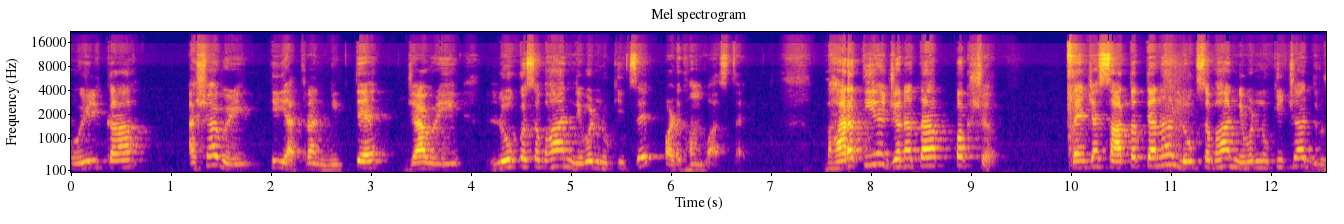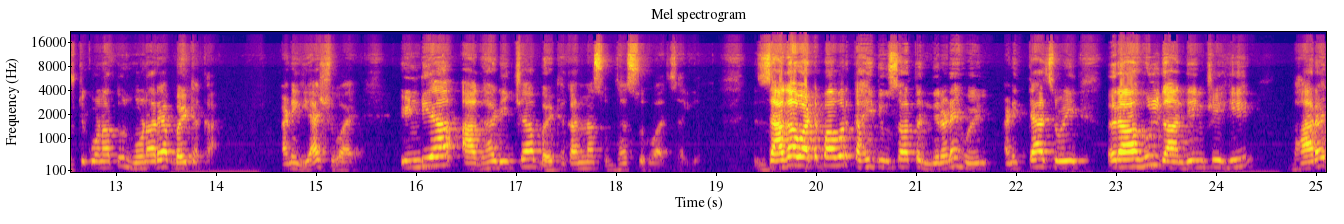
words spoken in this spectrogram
होईल का? अशा वेळी ही यात्रा निघते ज्यावेळी लोकसभा निवडणुकीचे पडघम वाजत आहेत भारतीय जनता पक्ष त्यांच्या सातत्यानं लोकसभा निवडणुकीच्या दृष्टिकोनातून होणाऱ्या बैठका. आणि याशिवाय इंडिया आघाडीच्या बैठकांना सुद्धा सुरुवात झाली. जागा वाटपावर काही दिवसात निर्णय होईल आणि त्याच वेळी राहुल गांधींची ही भारत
